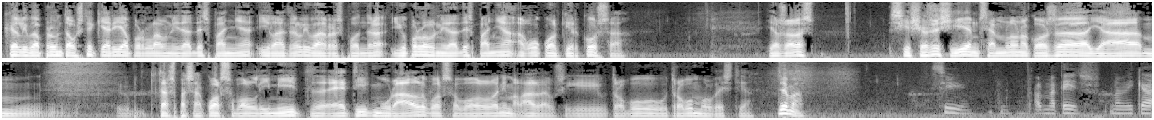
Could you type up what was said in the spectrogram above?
que li va preguntar usted qué haría por la unidad de España y l'altre li va respondre yo por la unidad de España hago cualquier cosa. I aleshores, si això és així, em sembla una cosa ja mm, traspassar qualsevol límit ètic, moral, qualsevol animalada. O sigui, ho trobo, ho trobo molt bèstia. Gemma, Sí, el mateix. Una mica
